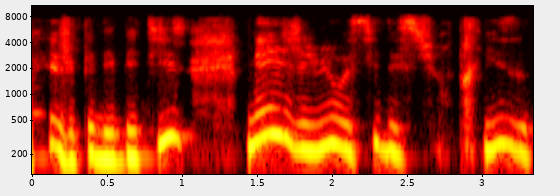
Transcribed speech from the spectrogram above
j'ai fait des bêtises. Mais j'ai eu aussi des surprises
